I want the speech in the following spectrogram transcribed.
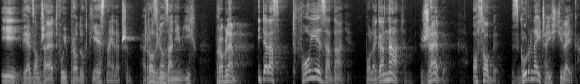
i wiedzą, że twój produkt jest najlepszym rozwiązaniem ich problemu. I teraz twoje zadanie polega na tym, żeby osoby z górnej części lejka,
